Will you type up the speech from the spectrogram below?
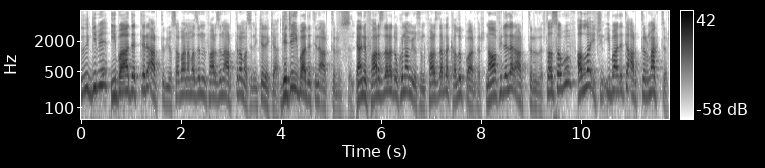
kaçtığı gibi ibadetleri arttırıyor. Sabah namazının farzını arttıramazsın iki rekat. Gece ibadetini arttırırsın. Yani farzlara dokunamıyorsun. Farzlarda kalıp vardır. Nafileler arttırılır. Tasavvuf Allah için ibadeti arttırmaktır.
